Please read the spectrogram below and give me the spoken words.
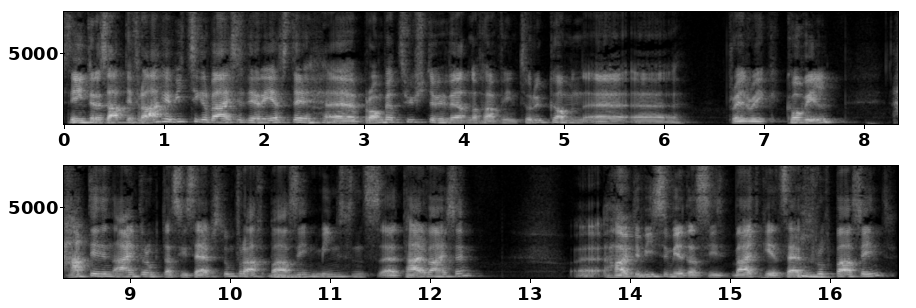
Das ist eine interessante Frage. Witzigerweise der erste äh, Brombeerzüchter, wir werden noch auf ihn zurückkommen, äh, äh, Frederick Coville, hatte den Eindruck, dass sie selbst unfruchtbar mhm. sind, mindestens äh, teilweise. Äh, heute wissen wir, dass sie weitgehend selbstfruchtbar sind.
